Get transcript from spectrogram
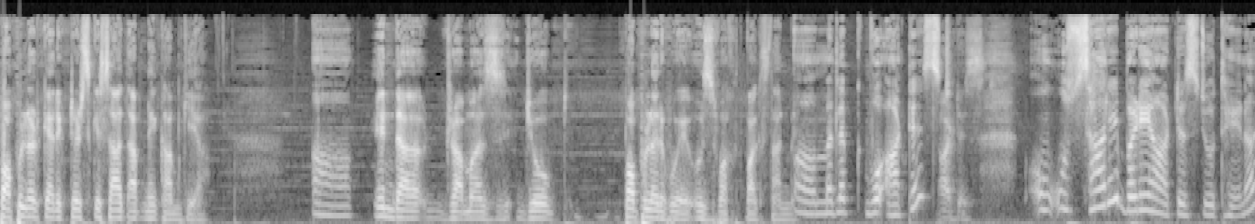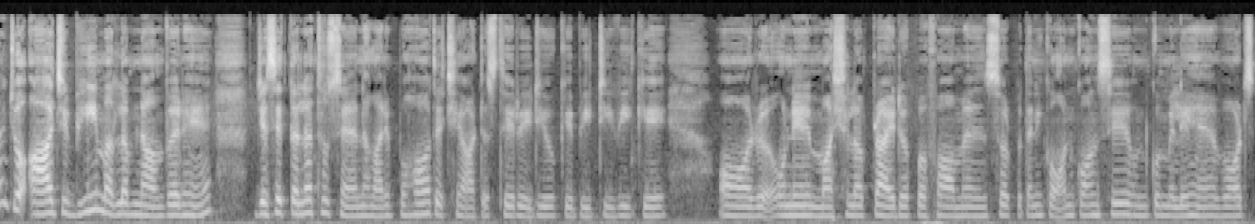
पॉपुलर कैरेक्टर्स के साथ आपने काम किया? इन द ड्रामाज जो पॉपुलर हुए उस वक्त पाकिस्तान में। अ, मतलब वो आर्टिस्ट आर्टिस्ट उस सारे बड़े आर्टिस्ट जो थे ना, जो आज भी मतलब नामवर हैं, जैसे तलत हुसैन हमारे बहुत अच्छे आर्टिस्ट थे रेडियो के भी टीवी के, और उन्हें माशाल्लाह प्राइड ऑफ़ परफॉर्मेंस और पता नहीं कौन कौन से उनको मिले हैं अवार्ड्स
